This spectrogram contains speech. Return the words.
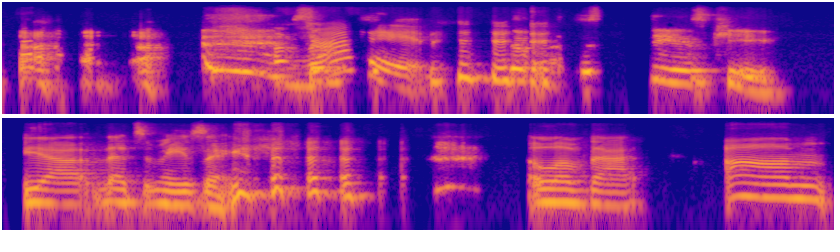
All so right. is key. Yeah, that's amazing. I love that. Um,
